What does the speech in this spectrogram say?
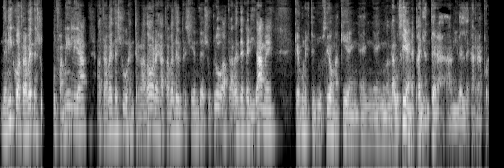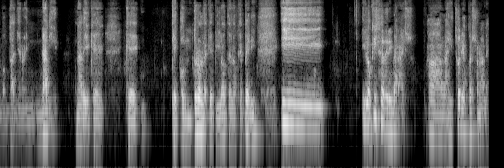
de Nico, a través de su familia, a través de sus entrenadores, a través del presidente de su club, a través de Perigame, que es una institución aquí en, Andalucía, en España entera, a nivel de carreras por montaña. No hay nadie, nadie que, que, controle, que pilote lo que Peri. Y, lo quise derivar a eso, a las historias personales.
